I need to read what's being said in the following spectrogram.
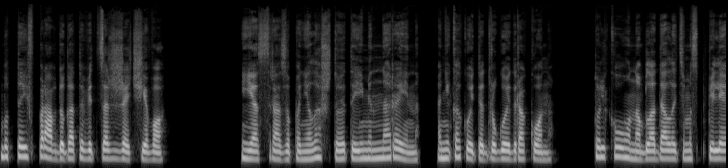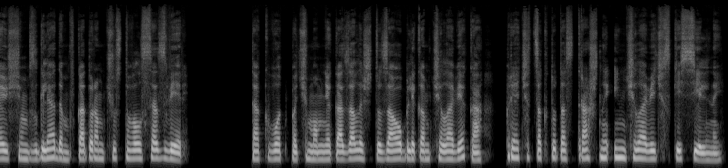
будто и вправду готовится сжечь его. Я сразу поняла, что это именно Рейн, а не какой-то другой дракон. Только он обладал этим испепеляющим взглядом, в котором чувствовался зверь. Так вот, почему мне казалось, что за обликом человека прячется кто-то страшный и нечеловечески сильный.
